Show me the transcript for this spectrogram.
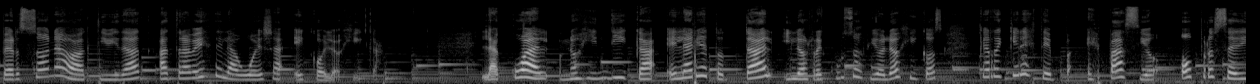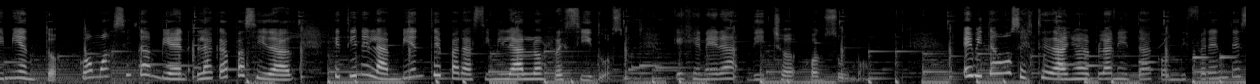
persona o actividad a través de la huella ecológica la cual nos indica el área total y los recursos biológicos que requiere este espacio o procedimiento, como así también la capacidad que tiene el ambiente para asimilar los residuos que genera dicho consumo. Evitamos este daño al planeta con diferentes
